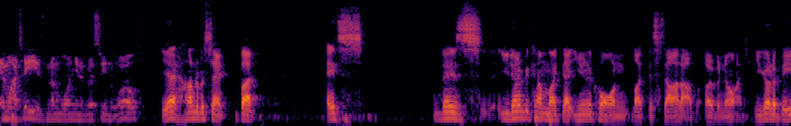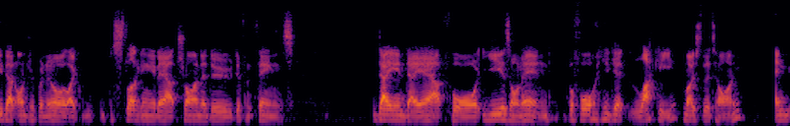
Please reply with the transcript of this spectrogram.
MIT is the number one university in the world. Yeah, hundred percent. But it's there's you don't become like that unicorn like the startup overnight. You got to be that entrepreneur, like slugging it out, trying to do different things day in day out for years on end before you get lucky most of the time and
